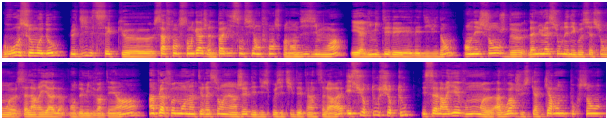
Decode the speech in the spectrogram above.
Grosso modo, le deal, c'est que Safran s'engage à ne pas licencier en France pendant 18 mois et à limiter les, dividendes en échange de l'annulation des négociations euh, salariales en 2021, un plafonnement de l'intéressant et un gel des dispositifs d'épargne salariale et surtout, surtout, les salariés vont euh, avoir jusqu'à 40%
